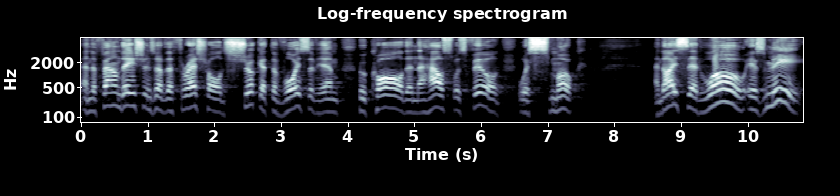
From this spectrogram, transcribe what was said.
And the foundations of the threshold shook at the voice of him who called, and the house was filled with smoke. And I said, Woe is me,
